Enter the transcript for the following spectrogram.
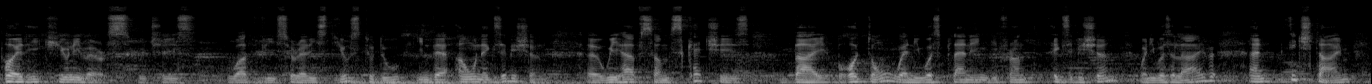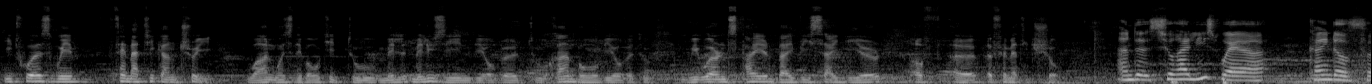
poetic universe, which is what the surrealists used to do in their own exhibition. Uh, we have some sketches by Breton when he was planning different exhibition when he was alive, and each time it was with thematic entry. One was devoted to Mel- Melusine, the other to Rimbaud, the other to. We were inspired by this idea of uh, a thematic show. And the surrealists were kind of uh,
